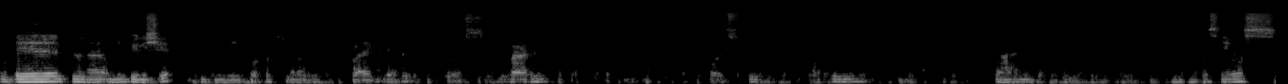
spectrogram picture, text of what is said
Then uh, we need to initiate the Boto 3 like so it's and yes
